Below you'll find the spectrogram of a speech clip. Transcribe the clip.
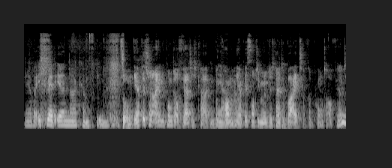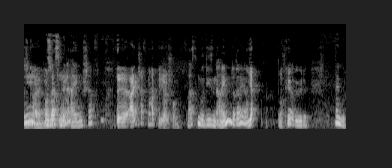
Ja, aber ich werde eher in Nahkampf gehen. So, ihr habt jetzt schon einige Punkte auf Fertigkeiten bekommen. Ja. Ihr habt jetzt noch die Möglichkeit, weitere Punkte auf Fertigkeiten Und zu was mit Eigenschaften? Äh, Eigenschaften habt ihr ja schon. Was? Nur diesen einen Dreier? Ja. Das ist ja öde. Na gut.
